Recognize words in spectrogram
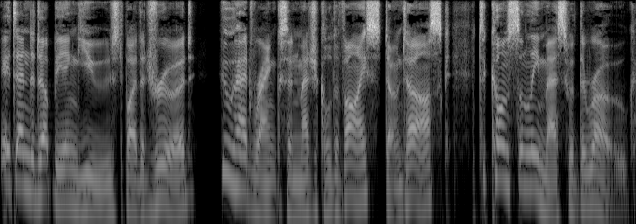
It ended up being used by the druid, who had ranks and magical device, don't ask, to constantly mess with the rogue.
